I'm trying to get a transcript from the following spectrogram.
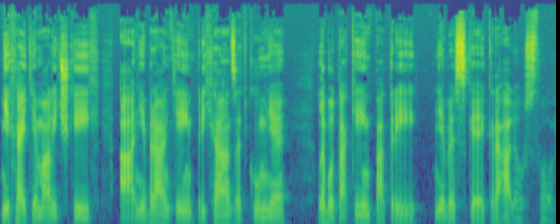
Nechajte maličkých a nebránte im prichádzať ku mne, lebo takým patrí nebeské kráľovstvo.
